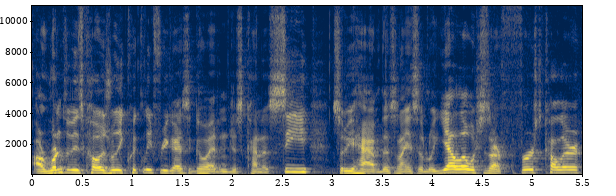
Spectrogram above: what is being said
I'll run through these colors really quickly for you guys to go ahead and just kind of see. So we have this nice little yellow, which is our first color.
